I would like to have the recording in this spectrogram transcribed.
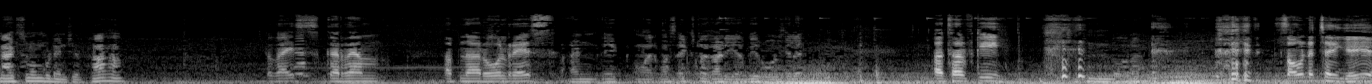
मैक्सिमम पोटेंशियल हाँ हाँ। तो गाइस कर रहे हैं हम अपना रोल रेस एंड एक हमारे पास एक्स्ट्रा गाड़ी है अभी रोल के लिए। अथर्व की। साउंड अच्छा ही गया ये।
